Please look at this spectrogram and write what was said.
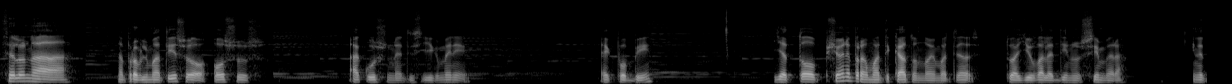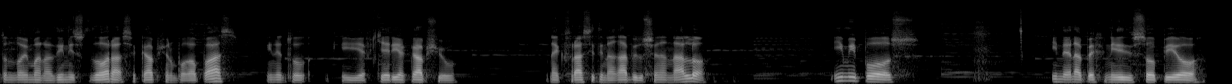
θέλω να, να προβληματίσω όσους ακούσουν τη συγκεκριμένη εκπομπή για το ποιο είναι πραγματικά το νόημα του Αγίου Βαλεντίνου σήμερα. Είναι το νόημα να δίνεις δώρα σε κάποιον που αγαπάς, είναι το, η ευκαιρία κάποιου να εκφράσει την αγάπη του σε έναν άλλο; Ή μήπως είναι ένα παιχνίδι στο οποίο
